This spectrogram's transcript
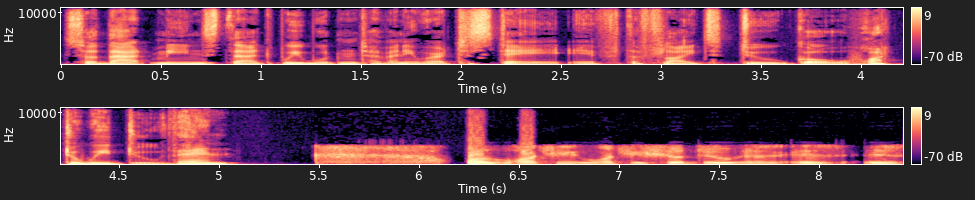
So that means that we wouldn't have anywhere to stay if the flights do go. What do we do then? Well, what you what you should do is is, is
